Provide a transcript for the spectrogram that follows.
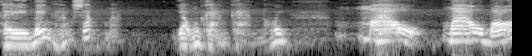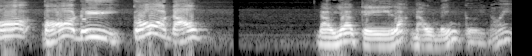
thì biến hẳn sắc mặt, giọng khàn khàn nói, Mau, mau bỏ, bỏ đi, có độc. Đào Gia Kỳ lắc đầu mỉm cười nói,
